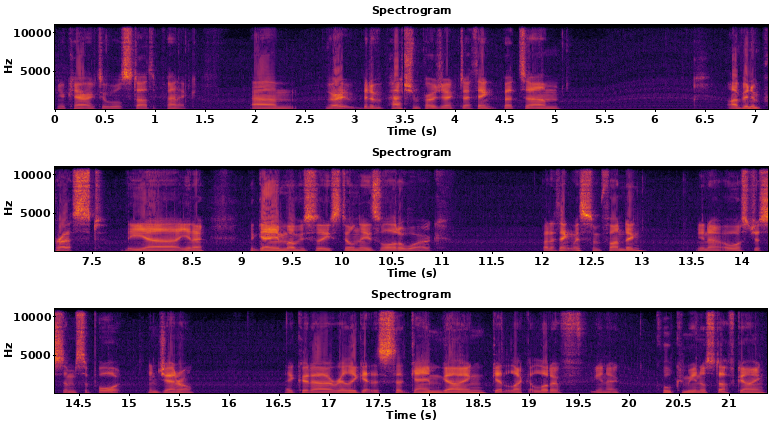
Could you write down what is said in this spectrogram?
Your character will start to panic. Um, very bit of a passion project, I think, but um, I've been impressed. The uh, you know, the game obviously still needs a lot of work, but I think with some funding, you know, or just some support in general, they could uh, really get this game going. Get like a lot of you know, cool communal stuff going.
